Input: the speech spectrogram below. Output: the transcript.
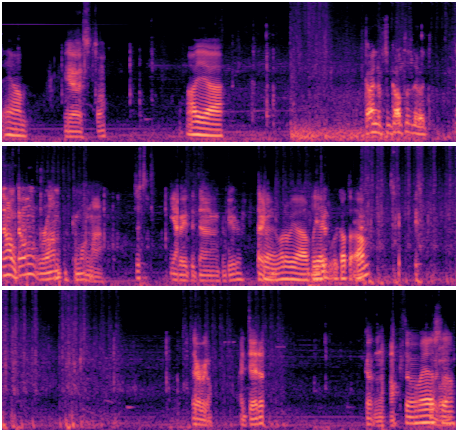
Damn. Yeah, I saw. I uh kind of forgot to do it. No, don't run. Come on, man. Just yeah, the damn computer. There you Okay, what do we have? We, You have, good? we got the Yeah. arm. There we go. I did it. Got knocked though. Where's the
